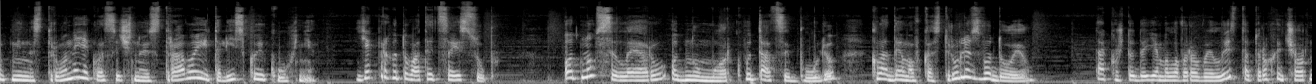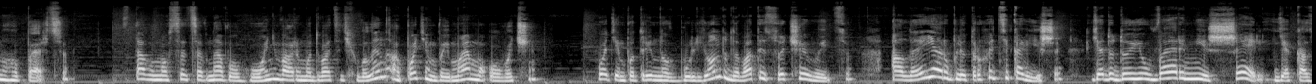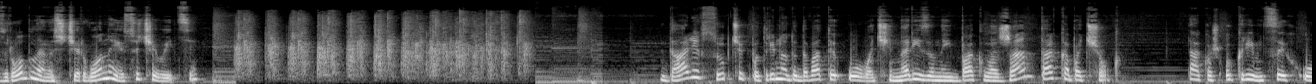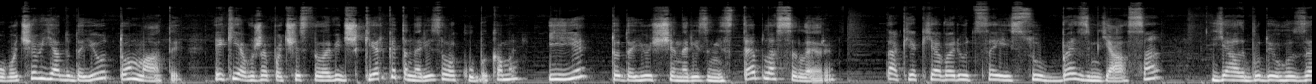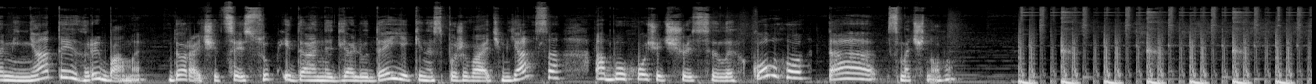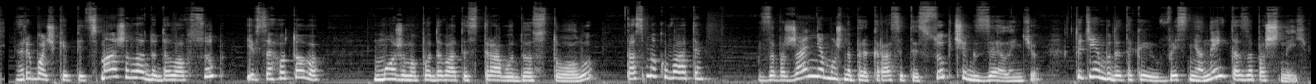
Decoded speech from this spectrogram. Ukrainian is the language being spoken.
Суп мінестроне є класичною стравою італійської кухні. Як приготувати цей суп? Одну селеру, одну моркву та цибулю кладемо в каструлю з водою. Також додаємо лавровий лист та трохи чорного перцю. Ставимо все це на вогонь, варимо 20 хвилин, а потім виймаємо овочі. Потім потрібно в бульйон додавати сочевицю. Але я роблю трохи цікавіше. Я додаю вермішель, яка зроблена з червоної сочевиці. Далі в супчик потрібно додавати овочі, нарізаний баклажан та кабачок. Також, окрім цих овочів, я додаю томати, які я вже почистила від шкірки та нарізала кубиками. І додаю ще нарізані стебла селери. Так як я варю цей суп без м'яса, я буду його заміняти грибами. До речі, цей суп ідеальний для людей, які не споживають м'яса або хочуть щось легкого та смачного. Грибочки підсмажила, додала в суп і все готово. Можемо подавати страву до столу та смакувати. За бажанням можна прикрасити супчик зеленню. Тоді він буде такий весняний та запашний.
